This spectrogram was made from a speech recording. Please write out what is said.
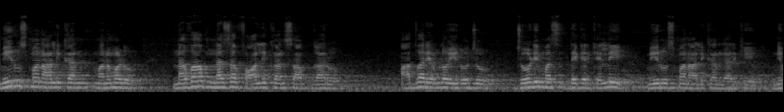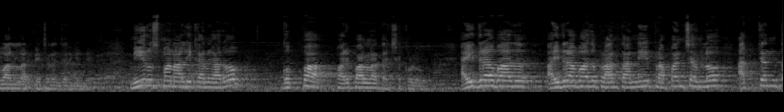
మీర్ ఉస్మాన్ అలీ ఖాన్ మనమడు నవాబ్ నజఫ్ అలీ ఖాన్ సాబ్ గారు ఆధ్వర్యంలో ఈరోజు జోడీ మసీద్ దగ్గరికి వెళ్ళి మీర్ ఉస్మాన్ అలీఖాన్ గారికి నివాళులు అర్పించడం జరిగింది. మీర్ ఉస్మాన్ అలీ ఖాన్ గారు గొప్ప పరిపాలనా దక్షకుడు హైదరాబాద్ హైదరాబాద్ ప్రాంతాన్ని ప్రపంచంలో అత్యంత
